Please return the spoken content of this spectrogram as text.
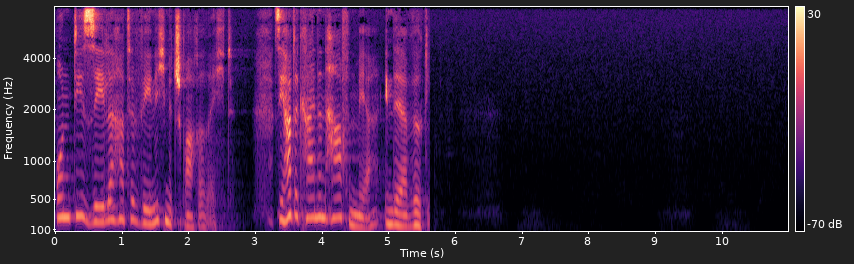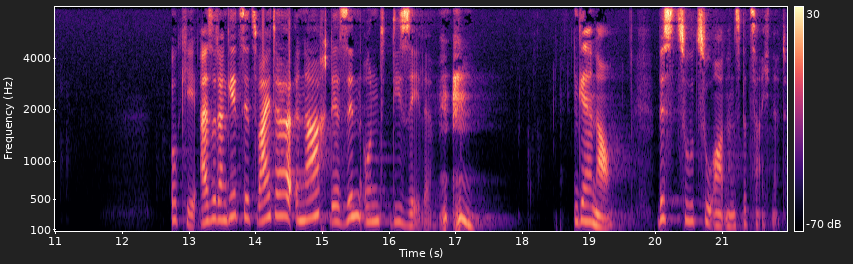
und die Seele hatte wenig Mitspracherecht. Sie hatte keinen Hafen mehr in der Wirklichkeit. Okay, also dann geht es jetzt weiter nach der Sinn und die Seele. genau, bis zu Zuordnens bezeichnet.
